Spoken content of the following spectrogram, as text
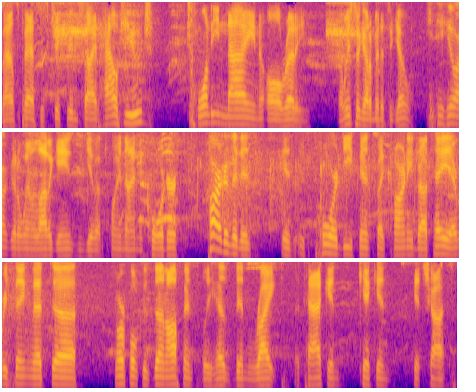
Bounce pass is kicked inside. How huge? 29 already. And we still got a minute to go. you aren't going to win a lot of games when you give up 29 a quarter. Part of it is is, is poor defense by Kearney, but I'll tell you, everything that uh, Norfolk has done offensively has been right. Attacking, kicking, hit shots.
